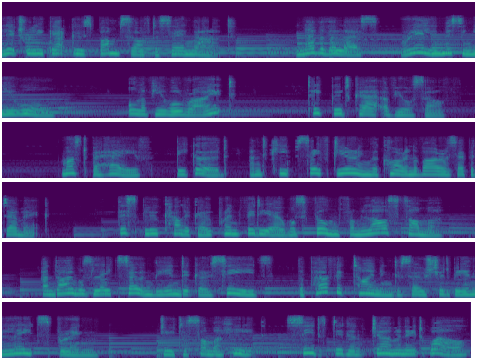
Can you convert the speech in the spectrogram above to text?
literally get goosebumps after saying that. Nevertheless, really missing you all. All of you alright? Take good care of yourself. Must behave, be good, and keep safe during the coronavirus epidemic. This blue calico print video was filmed from last summer. And I was late sowing the indigo seeds, the perfect timing to sow should be in late spring. Due to summer heat, seeds didn't germinate well,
